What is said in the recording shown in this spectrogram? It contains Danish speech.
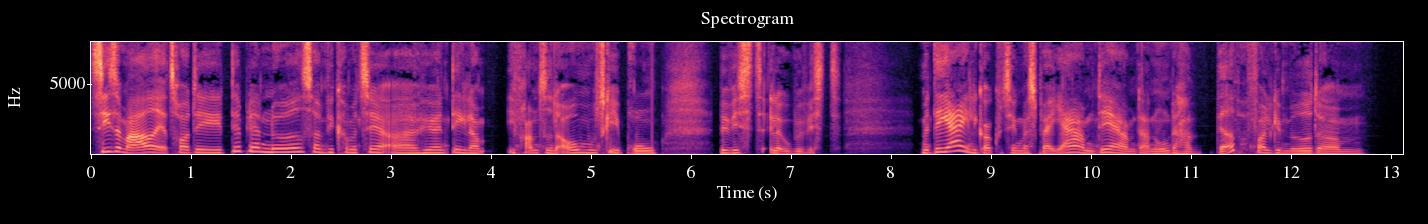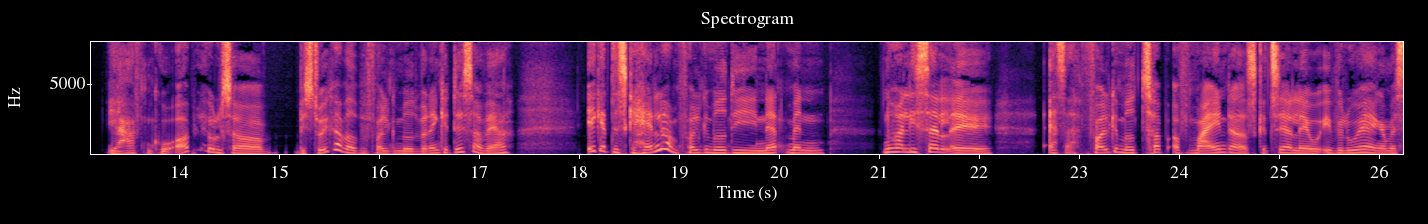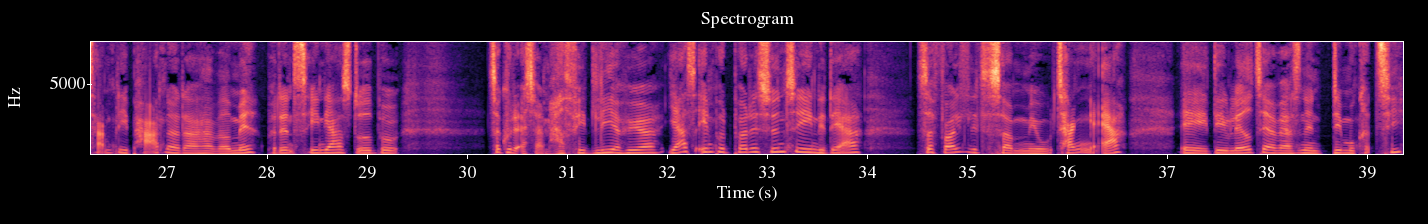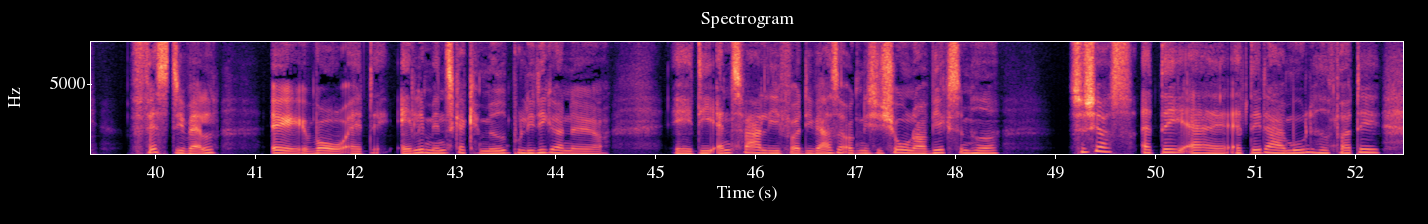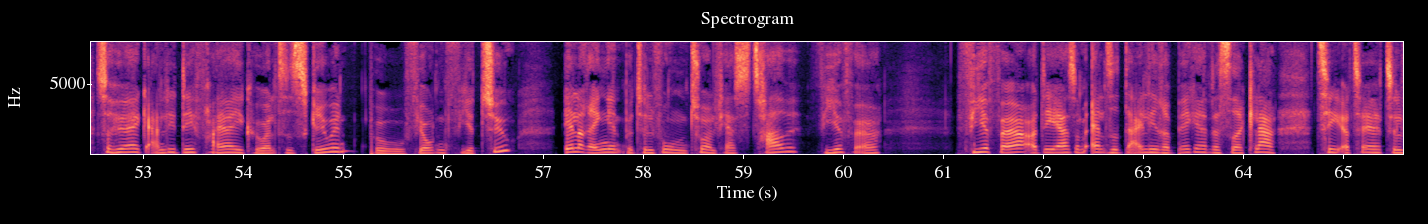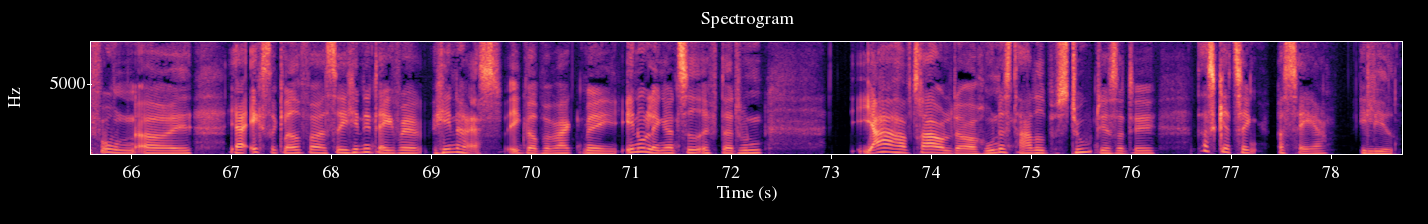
sige så meget, at jeg tror, det, det bliver noget, som vi kommer til at høre en del om i fremtiden, og måske bruge bevidst eller ubevidst. Men det, jeg egentlig godt kunne tænke mig at spørge jer om, det er, om der er nogen, der har været på folkemødet, og om I har haft en god oplevelse, og hvis du ikke har været på folkemødet, hvordan kan det så være? Ikke, at det skal handle om folkemødet i nat, men nu har jeg lige selv øh, altså, folkemødet top of mind, og skal til at lave evalueringer med samtlige partnere, der har været med på den scene, jeg har stået på. Så kunne det altså være meget fedt lige at høre jeres input på det. Synes I egentlig, det er så folkeligt, som jo tanken er. Øh, det er jo lavet til at være sådan en demokratifestival, øh, hvor at alle mennesker kan møde politikerne og øh, de ansvarlige for diverse organisationer og virksomheder. Synes jeg også, at det er at det, der er mulighed for. Det, så hører jeg gerne lige det fra jer. I kan jo altid skrive ind på 1424 eller ringe ind på telefonen 72 30 44 44, og det er som altid dejlig Rebecca, der sidder klar til at tage telefonen, og øh, jeg er ekstra glad for at se hende i dag, for hende har jeg ikke været på vagt med i endnu længere tid, efter at hun... Jeg har haft travlt, og hun er startet på studie, så det, der sker ting og sager i livet.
